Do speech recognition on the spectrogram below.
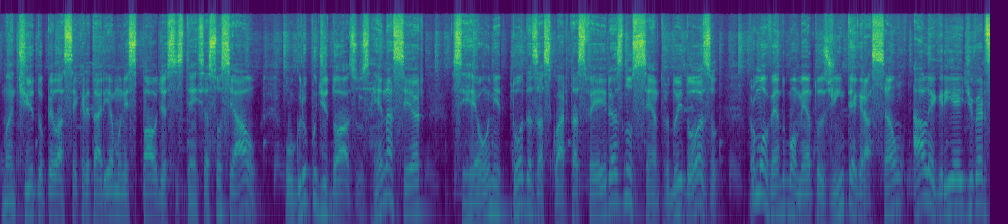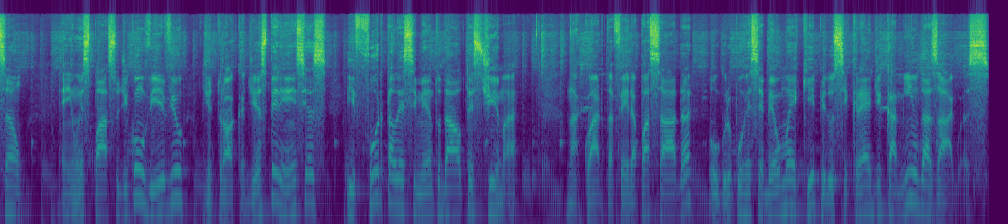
Mantido pela Secretaria Municipal de Assistência Social, o grupo de idosos Renascer se reúne todas as quartas-feiras no Centro do Idoso, promovendo momentos de integração, alegria e diversão, em um espaço de convívio, de troca de experiências e fortalecimento da autoestima. Na quarta-feira passada, o grupo recebeu uma equipe do Sicredi Caminho das Águas.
